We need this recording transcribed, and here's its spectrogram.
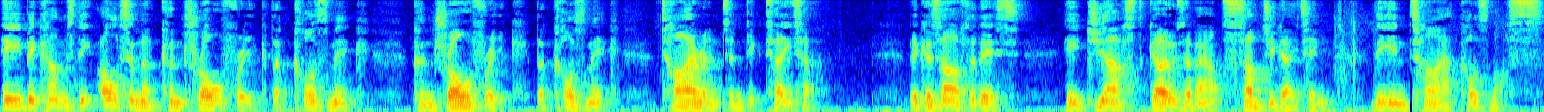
He becomes the ultimate control freak, the cosmic control freak, the cosmic tyrant and dictator because after this, he just goes about subjugating the entire cosmos.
